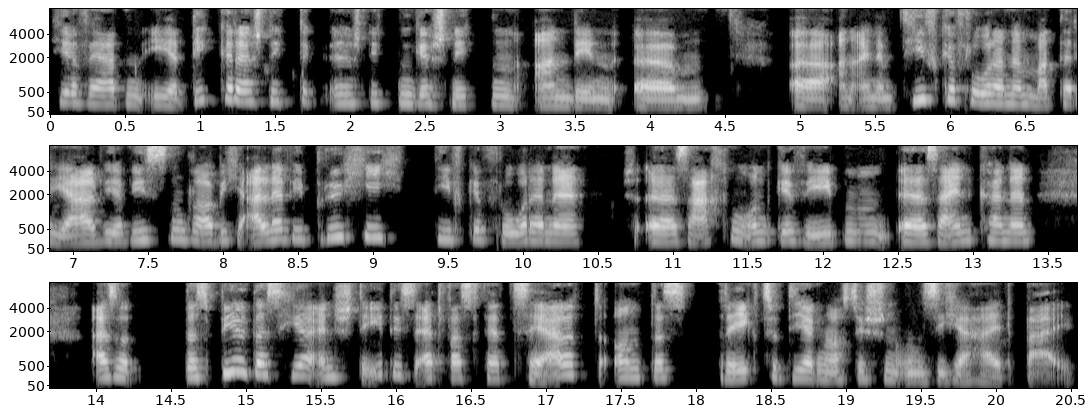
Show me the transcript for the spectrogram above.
Hier werden eher dickere Schnitte, äh, Schnitten geschnitten an den ähm, äh, an einem tiefgefrorenen Material. Wir wissen, glaube ich, alle, wie brüchig tiefgefrorene äh, Sachen und Geweben äh, sein können. Also das Bild, das hier entsteht, ist etwas verzerrt und das trägt zur diagnostischen Unsicherheit bei.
